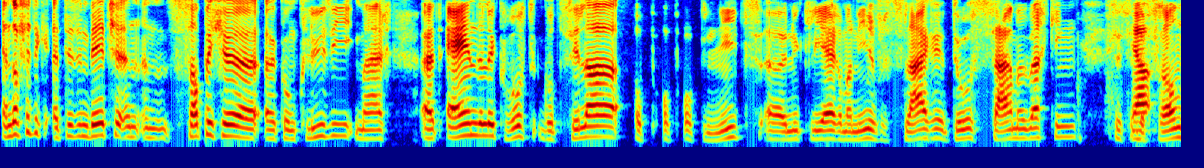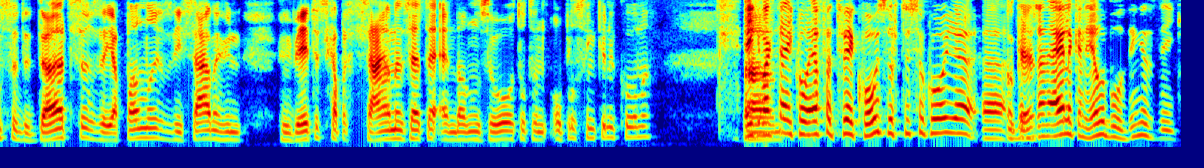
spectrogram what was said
en dat vind ik, het is een beetje een, een sappige uh, conclusie, maar uiteindelijk wordt Godzilla op, op, op niet-nucleaire manier verslagen door samenwerking tussen Ja. de Fransen, de Duitsers, de Japanners, die samen hun, hun wetenschappers samenzetten en dan zo tot een oplossing kunnen komen. Ik, Ehm, wacht, ik wil even twee quotes ertussen gooien. Eh. Er zijn eigenlijk een heleboel dingen die ik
